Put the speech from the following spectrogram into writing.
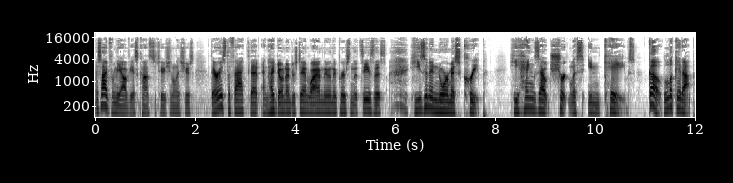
Aside from the obvious constitutional issues, there is the fact that, and I don't understand why I'm the only person that sees this, he's an enormous creep. He hangs out shirtless in caves. Go, look it up.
